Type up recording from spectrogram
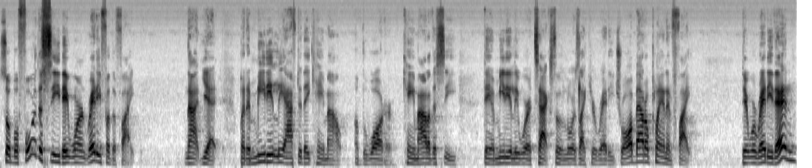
So before the sea, they weren't ready for the fight. Not yet. But immediately after they came out of the water, came out of the sea, they immediately were attacked. So the Lord's like, You're ready. Draw a battle plan and fight. They were ready then.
